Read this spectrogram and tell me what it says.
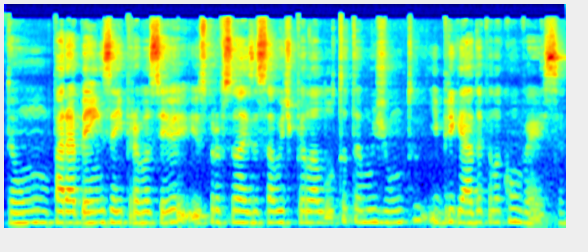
Então, parabéns aí para você e os profissionais da saúde pela luta, tamo junto e obrigada pela conversa.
